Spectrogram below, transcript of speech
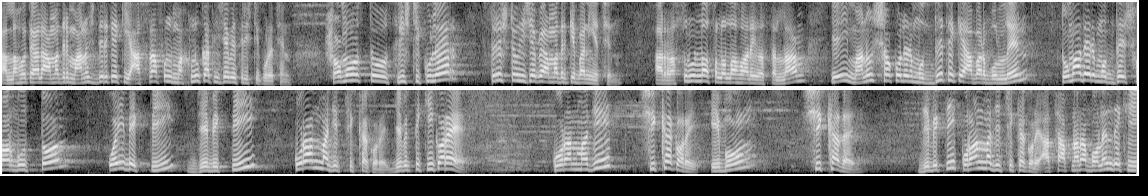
আল্লাহ তাআলা আমাদের মানুষদেরকে কি আশরাফুল মখলুকাত হিসেবে সৃষ্টি করেছেন? সমস্ত সৃষ্টিকুলের শ্রেষ্ঠ হিসেবে আমাদেরকে বানিয়েছেন। আর রাসুলুল্লাহ সাল্লাহ আলী আসাল্লাম এই মানুষ সকলের মধ্যে থেকে আবার বললেন, তোমাদের মধ্যে সর্বোত্তম ওই ব্যক্তি, যে ব্যক্তি কোরআন মাজিদ শিক্ষা করে। যে ব্যক্তি কি করে? কোরআন মাজিদ শিক্ষা করে এবং শিক্ষা দেয়। যে ব্যক্তি কোরআন মাজিদ শিক্ষা করে। আচ্ছা আপনারা বলেন দেখি,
